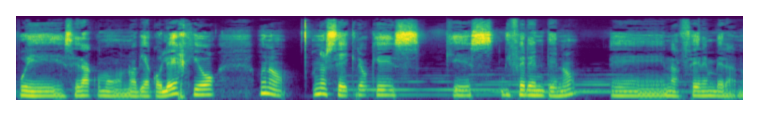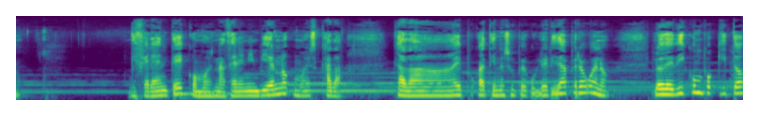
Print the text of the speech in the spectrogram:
pues era como no había colegio. Bueno, no sé, creo que es, que es diferente, ¿no? Eh, nacer en verano. Diferente como es nacer en invierno, como es cada, cada época tiene su peculiaridad, pero bueno, lo dedico un poquito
